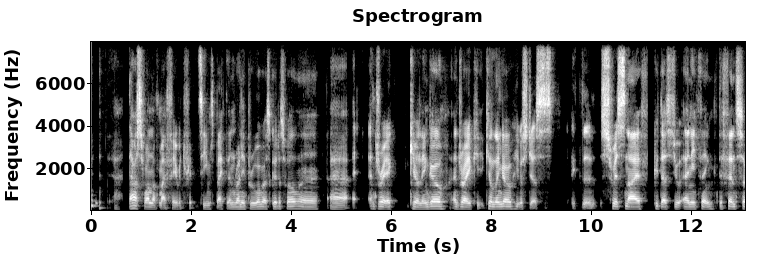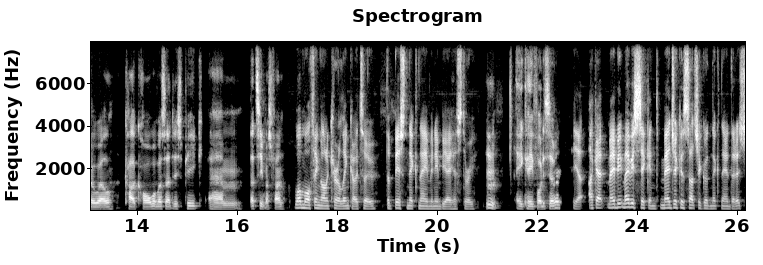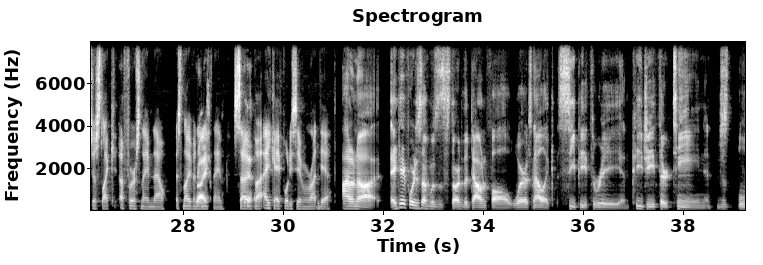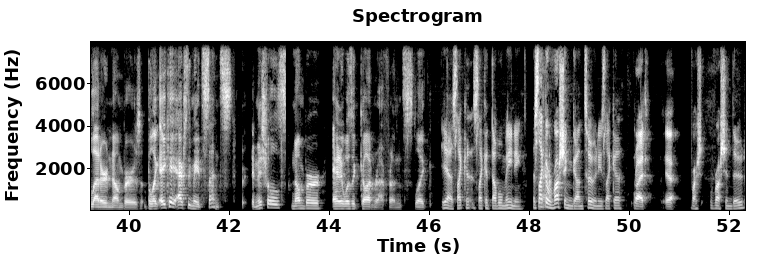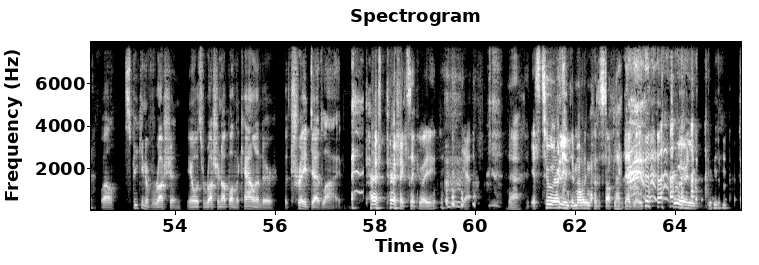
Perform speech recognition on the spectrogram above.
that was one of my favorite tri- teams back then. Ronnie Brewer was good as well. Uh, uh, Andrea Kirilenko, Andrea Ki- Kirilenko, he was just like the Swiss knife, could just do anything, defend so well. Carl Korver was at his peak. Um, that team was fun. One more thing on Kirilenko too. The best nickname in NBA history. AK 47. Yeah. Okay. Maybe maybe second. Magic is such a good nickname that it's just like a first name now. It's not even a nickname. So, Yeah. but AK forty seven right there. I don't know. AK 47 was the start of the downfall where it's now like CP3 and PG 13 and just letter numbers. But like AK actually made sense. Initials, number, and it was a gun reference. Like, Yeah, it's like a, it's like a double meaning. It's like a Russian gun too, and he's like a Right. Yeah. Rus- Russian dude. well, speaking of Russian, you know what's Russian up on the calendar? The trade deadline. Per- perfect segue. Yeah. yeah. It's too early in the morning for the stuff like that, mate. too early.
